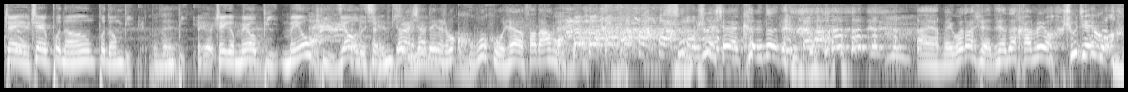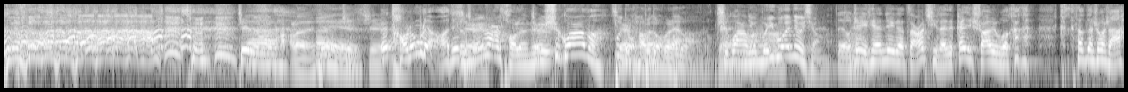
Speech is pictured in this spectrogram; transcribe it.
这这不能不能比，不能比，这个没有比没有比较的前提，有点像那个什么苦不苦，想想萨达姆，是不是想想克林顿？哎呀，美国大选现在还没有出结果，这就不讨论了，这这是讨论不了啊，这这没法讨论，就这是吃瓜嘛。不懂不懂不了，吃瓜嘛就围观就行了。对我这几天这个早上起来就赶紧刷微博看看看看他们在说啥，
